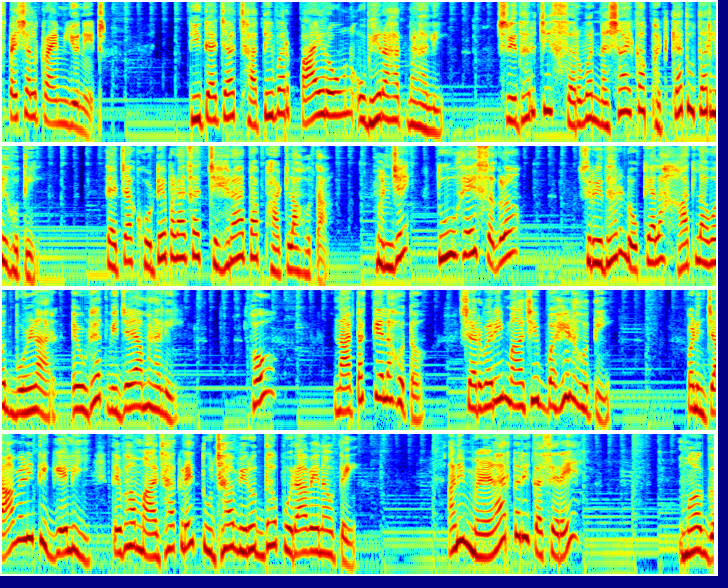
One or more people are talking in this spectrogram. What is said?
Special crime unit. ती त्याच्या छातीवर पाय रोवून उभी राहत म्हणाली. श्रीधरची सर्व नशा एका फटक्यात उतरली होती. त्याच्या खोटेपणाचा चेहरा आता फाटला होता. म्हणजे तू हे सगळं? श्रीधर डोक्याला हात लावत बोलणार एवढ्यात विजया म्हणाली. हो नाटक केलं होतं. शर्वरी माझी बहीण होती. पण ज्यावेळी ती गेली तेव्हा माझ्याकडे तुझ्या विरुद्ध पुरावे नव्हते. आणि मिळणार तरी कसे रे? मग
